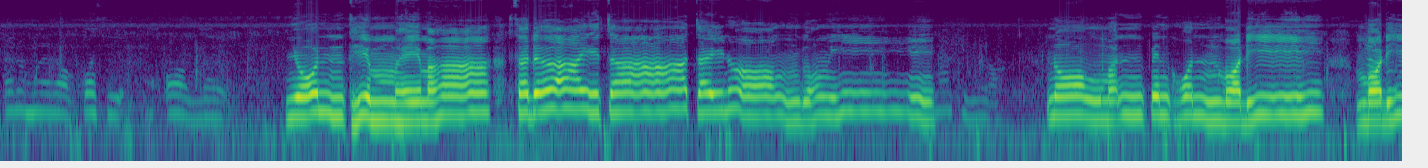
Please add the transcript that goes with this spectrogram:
ไอ้เราเมื่อยเราก็สิอ้อมได้ โยนทิมให้มาเสะเดอยจ้าใจน้องดวงนี้น่าถึงเหรอน้องมันเป็นคนบอดีบอดี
